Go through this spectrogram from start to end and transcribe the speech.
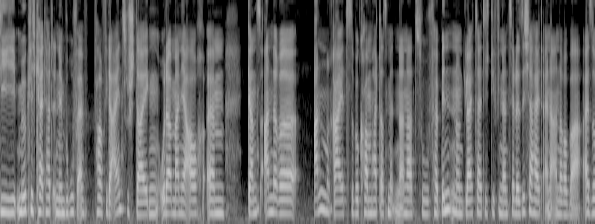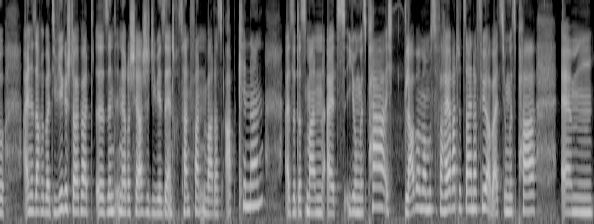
die Möglichkeit hat, in den Beruf einfach wieder einzusteigen oder man ja auch ähm, ganz andere Anreize bekommen hat, das miteinander zu verbinden und gleichzeitig die finanzielle Sicherheit eine andere war. Also eine Sache, über die wir gestolpert äh, sind in der Recherche, die wir sehr interessant fanden, war das Abkindern. Also dass man als junges Paar, ich glaube, man muss verheiratet sein dafür, aber als junges Paar ähm,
